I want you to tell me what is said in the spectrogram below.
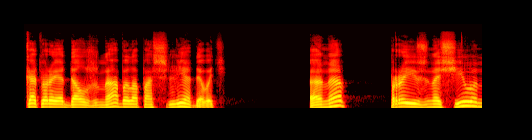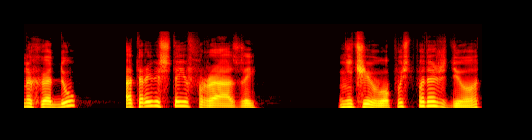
которая должна была последовать. Она произносила на ходу отрывистые фразы. Ничего, пусть подождет.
